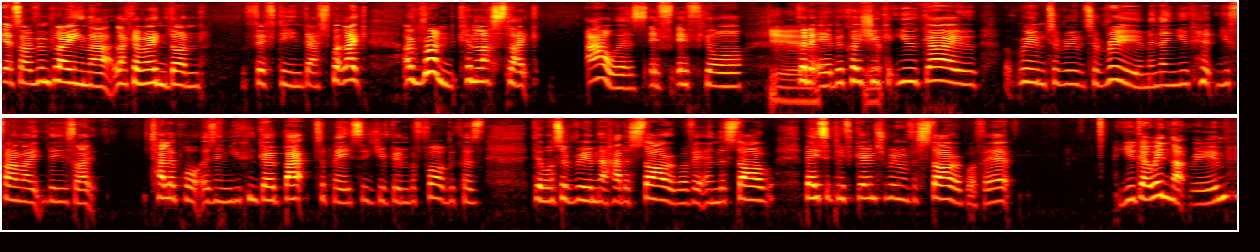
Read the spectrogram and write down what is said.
Yeah. So I've been playing that. Like I've only done fifteen deaths, but like a run can last like hours if if you're Yeah. good at it because Yep. you you go room to room to room and then you can you find like these like teleporters and you can go back to places you've been before because there was a room that had a star above it and the star basically if you go into a room with a star above it you go in that room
